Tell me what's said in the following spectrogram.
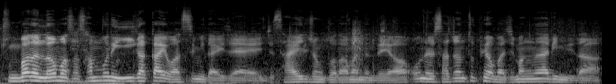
중반을 넘어서 3분의 2 가까이 왔습니다. 이제 이제 4일 정도 남았는데요. 오늘 사전 투표 마지막 날입니다.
